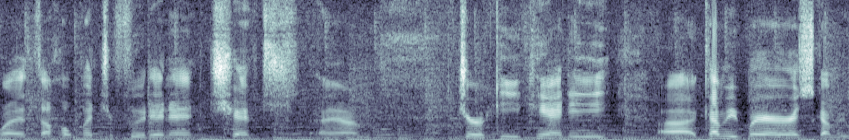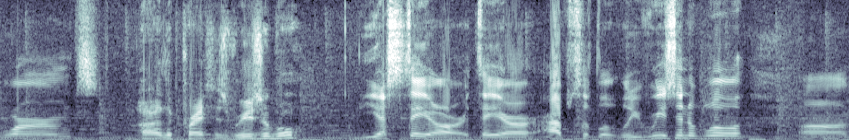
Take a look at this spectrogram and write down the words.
with a whole bunch of food in it chips um, jerky candy uh, gummy bears gummy worms. Are the prices reasonable? Yes they are they are absolutely reasonable um,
